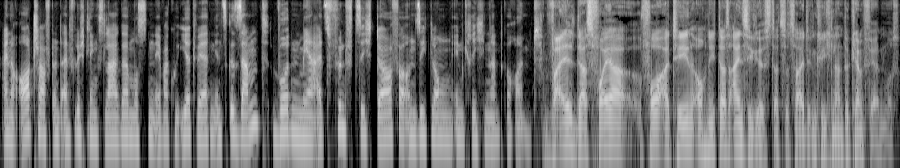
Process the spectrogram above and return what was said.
Eine Ortschaft und ein Flüchtlingslager mussten evakuiert werden. Insgesamt wurden mehr als 50 Dörfer und Siedlungen in Griechenland geräumt. Weil das Feuer vor Athen auch nicht das einzige ist, das zurzeit in Griechenland bekämpft werden muss.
